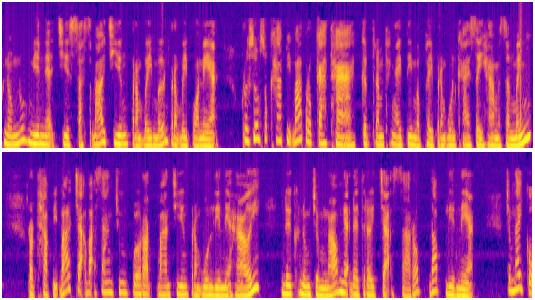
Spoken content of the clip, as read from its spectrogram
ក្នុងនោះមានអ្នកជាសះស្បើយជាង88000នាក់ក្រសួងសុខាភិបាលប្រកាសថាគិតត្រឹមថ្ងៃទី29ខែសីហាម្សិលមិញរដ្ឋាភិបាលចាក់វ៉ាក់សាំងជូនពលរដ្ឋបានជាង9លាននាក់ហើយនៅក្នុងចំណោមអ្នកដែលត្រូវចាក់សរុប10លាននាក់ចំណែកកុ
